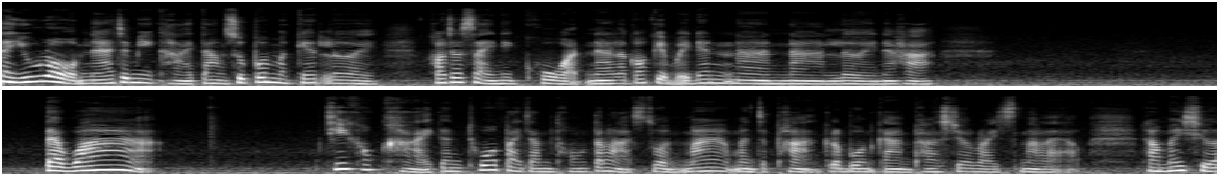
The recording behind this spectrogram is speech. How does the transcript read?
ในยุโรปนะจะมีขายตามซูเปอร์มาร์เก็ตเลย เขาจะใส่ในขวดนะ แล้วก็เก็บไว้ได้นานๆเลยนะคะ แต่ว่า ที่เขาขายกันทั่วไปตามท้องตลาดส่วนมาก มันจะผ่านกระบวนการ pasteurize มาแล้วทำให้เชื้อ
